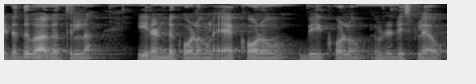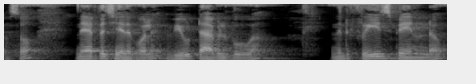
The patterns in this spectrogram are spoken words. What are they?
ഇടത് ഭാഗത്തുള്ള ഈ രണ്ട് കോളങ്ങൾ എ കോളവും ബി കോളവും ഇവിടെ ഡിസ്പ്ലേ ആവും. സോ നേരത്തെ ചെയ്ത പോലെ വ്യൂ ടാബിൽ പോവുക. എന്നിട്ട് ഫ്രീസ് പെയിൻ ഉണ്ടാവും.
